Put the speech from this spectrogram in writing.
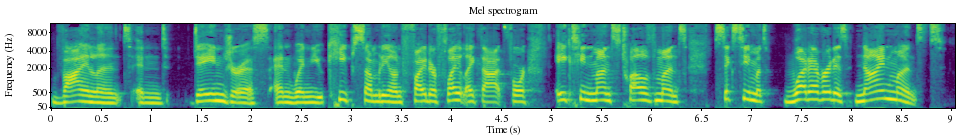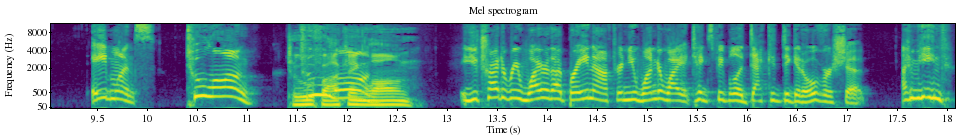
violent and dangerous. And when you keep somebody on fight or flight like that for 18 months, 12 months, 16 months, whatever it is, nine months, eight months, too long. Too, too fucking long. long. You try to rewire that brain after and you wonder why it takes people a decade to get over shit. I mean,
